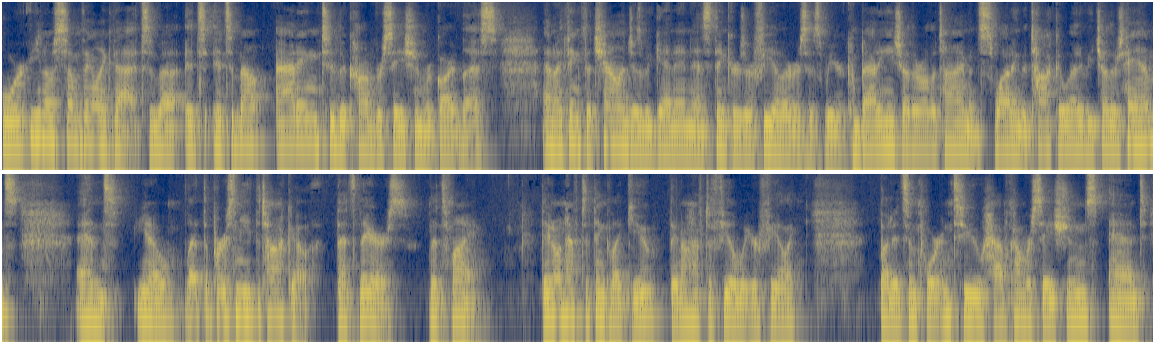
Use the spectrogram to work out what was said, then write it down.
or you know something like that it's about it's it's about adding to the conversation regardless and i think the challenges we get in as thinkers or feelers is we are combating each other all the time and swatting the taco out of each other's hands and you know let the person eat the taco that's theirs that's fine they don't have to think like you they don't have to feel what you're feeling but it's important to have conversations and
